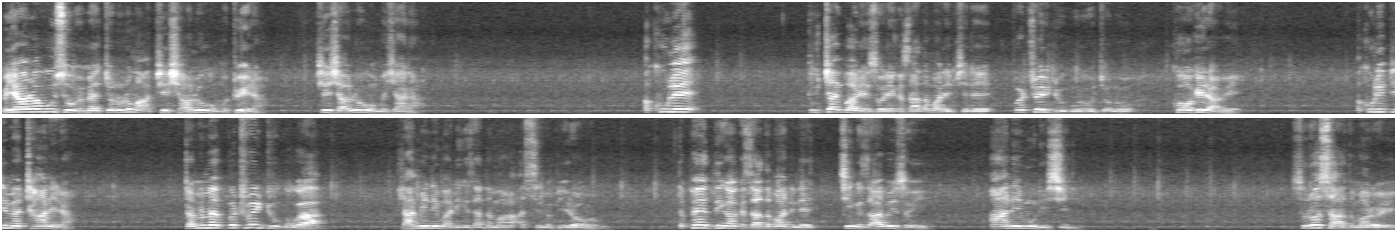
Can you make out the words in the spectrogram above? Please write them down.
မရတော့ဘူးဆိုပေမဲ့ကျွန်တော်တို့မှအဖြေရှာလို့ကိုမတွေ့တာဖြေရှာလို့ကိုမရတာအခုလေသူကြိုက်ပါတယ်ဆိုတဲ့ကစားသမားတွေဖြစ်တဲ့ Patrick Du ကိုတို့ကျွန်တော်ခေါ်ခဲ့တာပဲအခုလေပြင်မဲ့ထားနေတာ ဒါပေမဲ့ Patrick Du ကိုကလာမင်းနေ့မှာဒီကစားသမားအဆင်မပြေတော့ဘူးတစ်ဖက်အသင်းကကစားသမားတွေနဲ့ချင်းကစားပြီဆိုရင်အားနည်းမှုတွေရှိတယ်ဆိုတော့စာသမားတို့ရေ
